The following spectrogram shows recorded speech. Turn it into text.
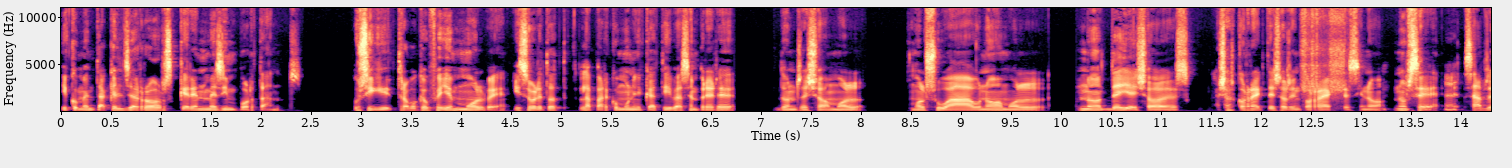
i comentar aquells errors que eren més importants. O sigui, trobo que ho feien molt bé i sobretot la part comunicativa sempre era, doncs això, molt, molt suau, no? Molt... No et deia això és, això és correcte, això és incorrecte, sinó, no sé, saps?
